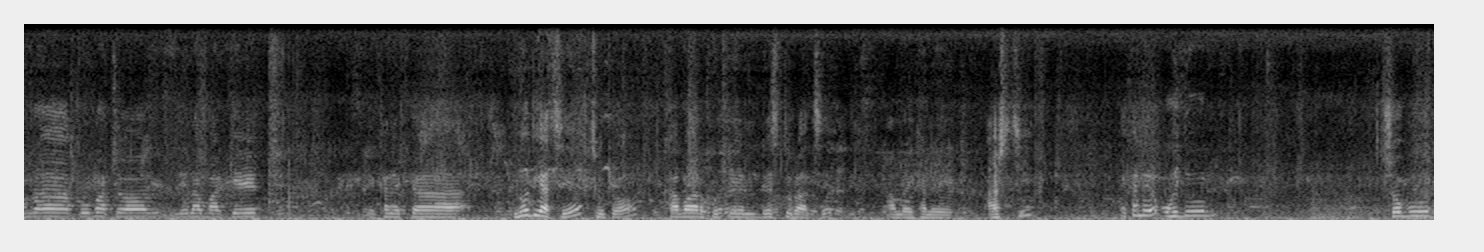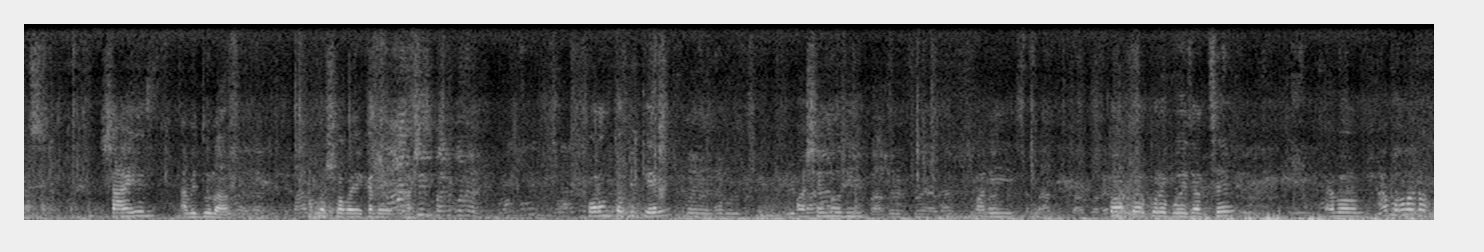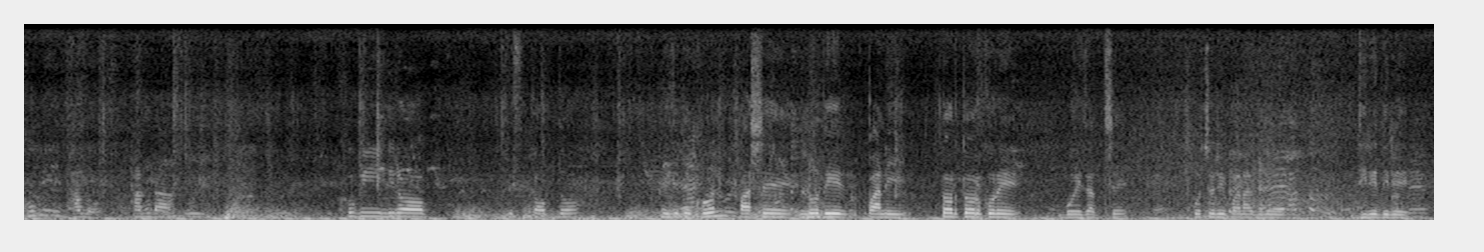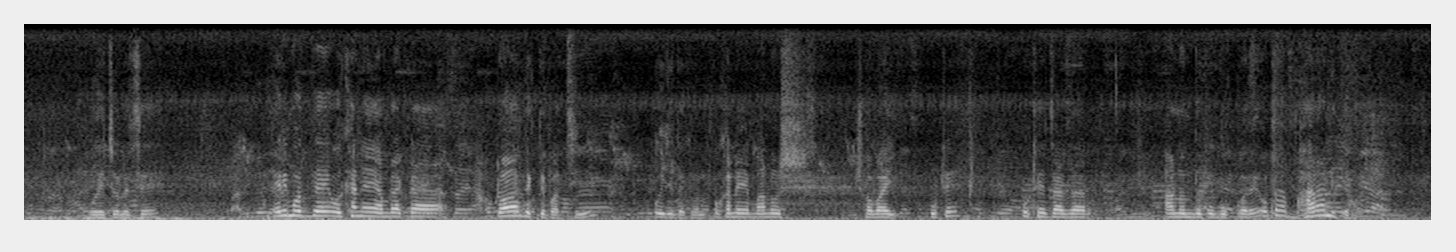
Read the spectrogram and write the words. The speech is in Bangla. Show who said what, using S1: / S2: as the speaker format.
S1: আমরা পূর্বাচল, লীলা মার্কেট, এখানে একটা নদী আছে ছোট, খাবার, হোটেল, রেস্তোরাঁ আছে। আমরা এখানে আসছি। এখানে ওহিদুল, সবুজ, শাহিন, আমি দুলাল। আমরা সবাই এখানে আসছি। পরন্ত বিকেল, পাশে নদী, পানি তর তর করে বয়ে যাচ্ছে। এবং আবহাওয়াটা খুবই ভালো, ঠান্ডা, খুবই নীরব, স্তব্ধ। এই যে দেখুন, পাশে নদীর পানি তরতর করে বয়ে যাচ্ছে। কচুরি পানাগুলো ধীরে ধীরে বয়ে চলেছে। এরই মধ্যে ওইখানে আমরা একটা ট্রলার দেখতে পাচ্ছি। ওই যে দেখুন, ওখানে মানুষ সবাই উঠে উঠে যার যার আনন্দ উপভোগ করে। ওটা ভাড়া নিতে হয়।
